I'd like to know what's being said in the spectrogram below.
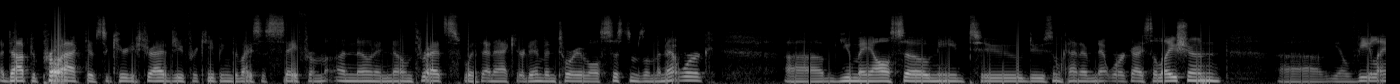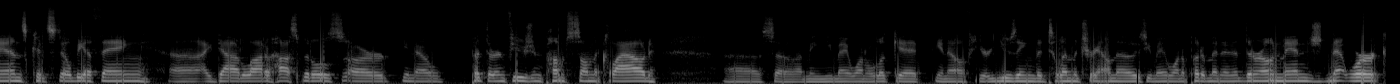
adopt a proactive security strategy for keeping devices safe from unknown and known threats with an accurate inventory of all systems on the network. Uh, you may also need to do some kind of network isolation uh, you know, VLANs could still be a thing. Uh, I doubt a lot of hospitals are, you know, put their infusion pumps on the cloud. Uh, so, I mean, you may want to look at, you know, if you're using the telemetry on those, you may want to put them in their own managed network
